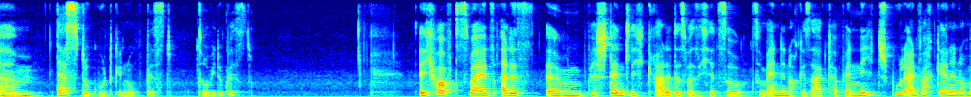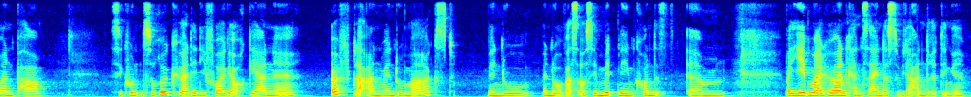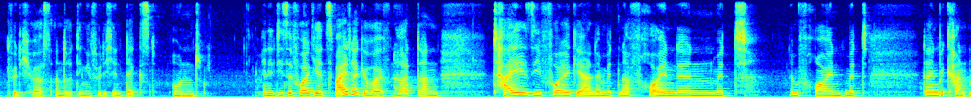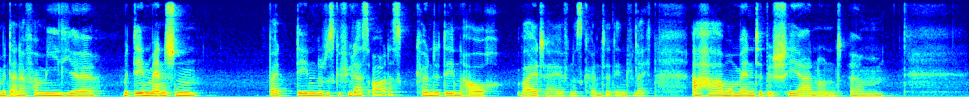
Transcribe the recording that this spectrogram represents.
ähm, dass du gut genug bist, so wie du bist. Ich hoffe, das war jetzt alles ähm, verständlich, gerade das, was ich jetzt so zum Ende noch gesagt habe. Wenn nicht, spul einfach gerne noch mal ein paar Sekunden zurück, hör dir die Folge auch gerne öfter an, wenn du magst, wenn du, wenn du was aus ihr mitnehmen konntest. Ähm, bei jedem Mal hören kann es sein, dass du wieder andere Dinge für dich hörst, andere Dinge für dich entdeckst. Und wenn dir diese Folge jetzt weitergeholfen hat, dann teile sie voll gerne mit einer Freundin, mit einem Freund, mit deinen Bekannten, mit deiner Familie, mit den Menschen, bei denen du das Gefühl hast, oh, das könnte denen auch weiterhelfen, das könnte denen vielleicht Aha-Momente bescheren und ähm,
